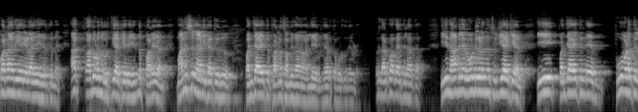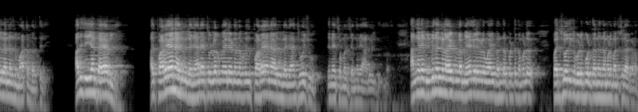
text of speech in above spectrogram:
ഭരണാധികാരികളാണ് എതിർക്കുന്നത് ആ അതോടൊന്ന് വൃത്തിയാക്കിയത് എന്ന് പറയാൻ മനസ്സ് കാണിക്കാത്ത ഒരു പഞ്ചായത്ത് ഭരണ സംവിധാനം അല്ലേ നേതൃത്വം കൊടുക്കുന്നത് ഇവിടെ? ഒരു തർക്കം ആർക്കാ? ഈ നാട്ടിലെ റോഡുകളൊന്ന് ശുചിയാക്കിയാൽ ഈ പഞ്ചായത്തിന്റെ പൂവളത്തിൽ തന്നെ അതിന് മാറ്റം വരത്തില്ലേ? അത് ചെയ്യാൻ തയ്യാറില്ല. അത് പറയാൻ ആരുമില്ല. ഞാൻ ആ നമ്മുടെ ഇത് പറയാൻ ആരുമില്ല. ഞാൻ ചോദിച്ചു ഇതിനെ സംബന്ധിച്ച് എങ്ങനെ ആലോചിക്കുന്നത് അങ്ങനെ വിവിധങ്ങളായിട്ടുള്ള മേഖലകളുമായി ബന്ധപ്പെട്ട് നമ്മൾ പരിശോധിക്കപ്പെടുമ്പോൾ തന്നെ നമ്മൾ മനസ്സിലാക്കണം.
